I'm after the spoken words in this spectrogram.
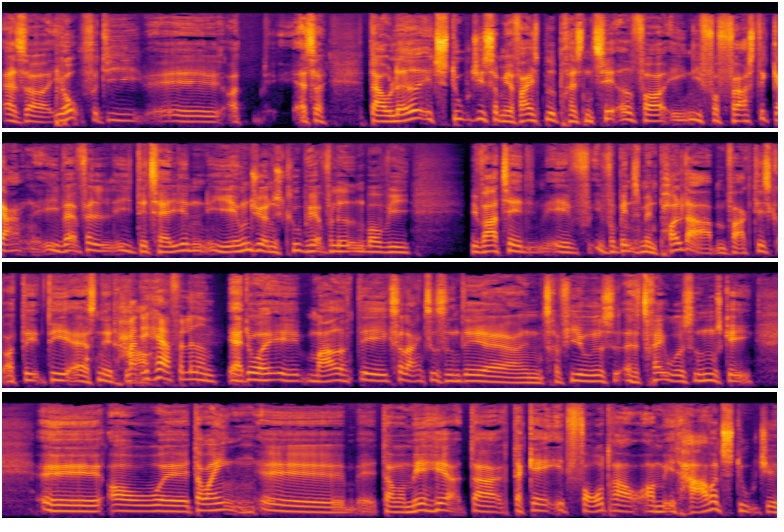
altså jo, fordi øh, og, altså, der er jo lavet et studie, som jeg faktisk blev præsenteret for egentlig for første gang, i hvert fald i detaljen i Eventyrernes Klub her forleden, hvor vi vi var til i, i forbindelse med en polterappen, faktisk, og det, det er sådan et... Var det her forleden? Ja, det var øh, meget... Det er ikke så lang tid siden, det er en 3-4 uger, altså 3 uger siden måske. Øh, og øh, der var en, øh, der var med her, der, der gav et foredrag om et Harvard-studie,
